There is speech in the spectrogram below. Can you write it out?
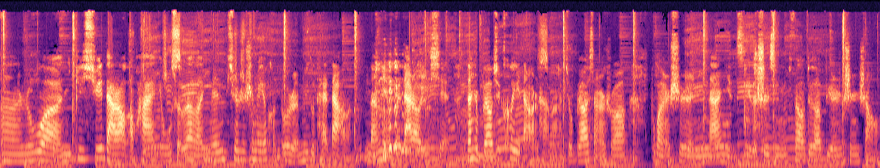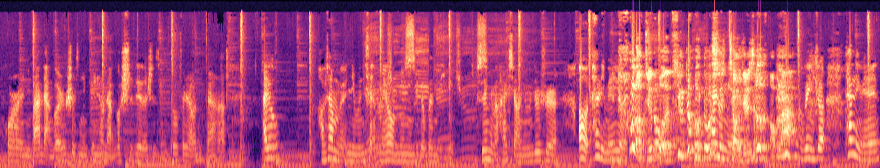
嗯，如果你必须打扰的话，也无所谓了，因为确实身边有很多人，密度太大了，难免会打扰一些。但是不要去刻意打扰他们，就不要想着说，不管是你拿你自己的事情非要对到别人身上，或者你把两个人事情变成两个世界的事情，都非常非常的，哎呦。好像没你们前没有面临这个问题，所以你们还小，你们就是哦，它里面有。我老觉得我的听众都是小学生，好不啦？我跟你说，它里面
